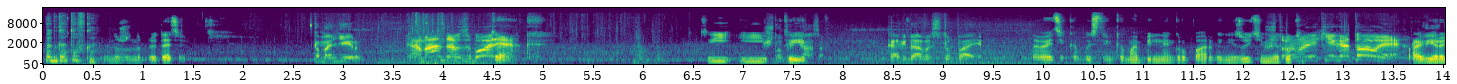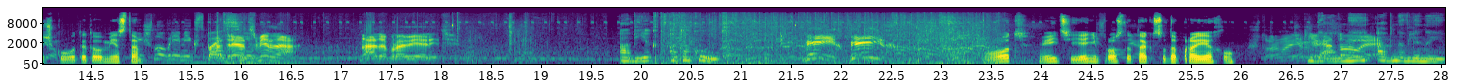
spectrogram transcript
Подготовка. Мне нужен наблюдатель. Командир. Команда в сборе. Так. Ты и Жду ты. приказов. Когда выступаем? Давайте-ка быстренько мобильная группа организуйте мне тут Штурмовики готовы. проверочку вот этого места. Пришло время Отряд экспансии. смирно. Надо проверить. Объект атакуют. Бей их, бей их. Вот, видите, я не просто так сюда проехал. Данные обновлены.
